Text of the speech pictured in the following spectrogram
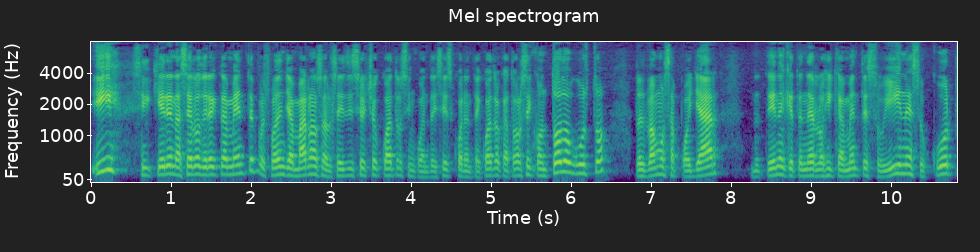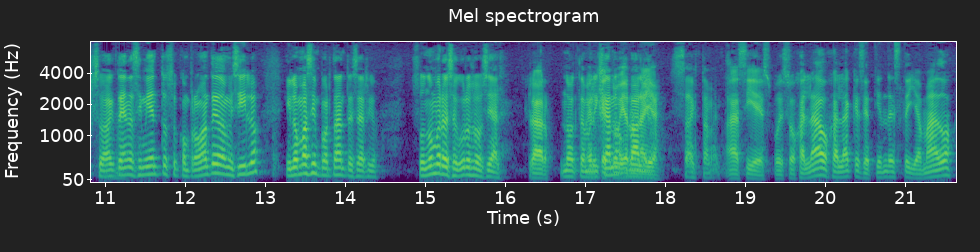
Y si quieren hacerlo directamente, pues pueden llamarnos al 618-456-4414 y con todo gusto les vamos a apoyar tienen que tener lógicamente su INE, su CURP, su acta de nacimiento, su comprobante de domicilio y lo más importante, Sergio, su número de seguro social. Claro. Norteamericano. Exactamente. Así es. Pues ojalá, ojalá que se atienda este llamado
